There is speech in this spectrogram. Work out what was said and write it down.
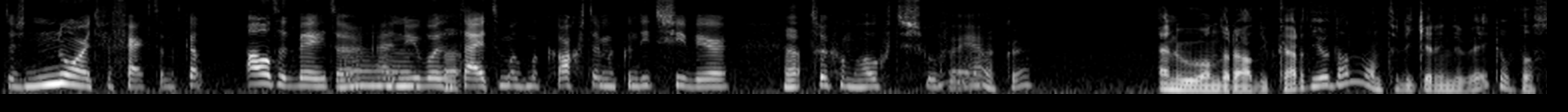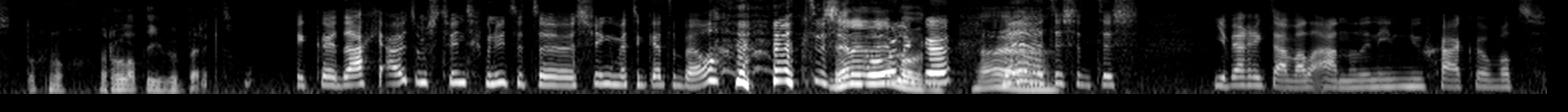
is nooit perfect en het kan altijd beter. Ja, en nu wordt het ja. tijd om ook mijn kracht en mijn conditie weer terug omhoog te schroeven. Ja. oké. En hoe onderhoud je cardio dan? Want drie keer in de week, of dat is toch nog relatief beperkt? Ik eh, daag je uit om eens 20 minuten te swingen met een kettlebell. het is Nee, een nee, nee, behoorlijke... ja, Nee, het is, het is, je werkt daar wel aan. Alleen nu ga ik er wat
